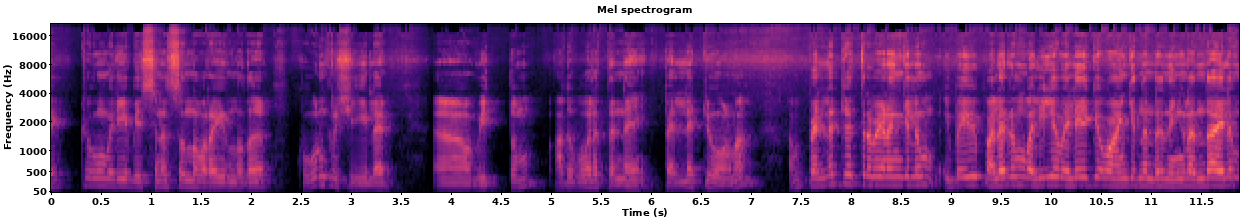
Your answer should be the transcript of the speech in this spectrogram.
ഏറ്റവും വലിയ ബിസിനസ് എന്ന് പറയുന്നത് കൂൺ കൃഷിയിൽ വിത്തും അതുപോലെ തന്നെ പെല്ലറ്റുമാണ് അപ്പോൾ പെല്ലറ്റ് എത്ര വേണമെങ്കിലും ഇപ്പോൾ ഈ പലരും വലിയ വിലയൊക്കെ വാങ്ങിക്കുന്നുണ്ട്. നിങ്ങൾ എന്തായാലും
